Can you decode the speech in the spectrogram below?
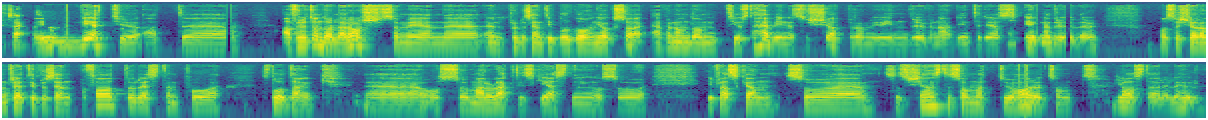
Exakt. Och jag vet ju att eh, Ja, förutom då La Roche som är en, eh, en producent i Bourgogne också, även om de till just det här vinet så köper de ju in druvorna, det är inte deras mm. egna druvor. Och så kör de 30% på fat och resten på ståltank. Eh, och så malolaktisk jäsning och så i flaskan. Så, eh, så känns det som att du har ett sånt glas där, eller hur?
